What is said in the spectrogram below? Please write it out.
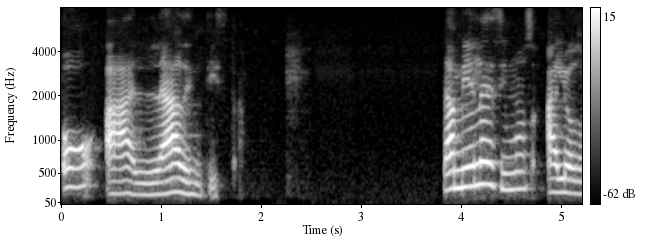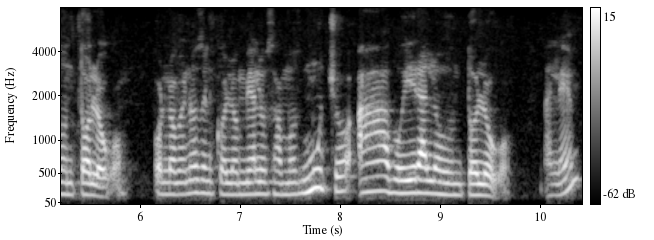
o a la dentista. También le decimos al odontólogo. Por lo menos en Colombia lo usamos mucho. Ah, voy a ir al odontólogo, ¿vale?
